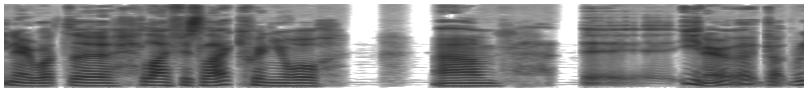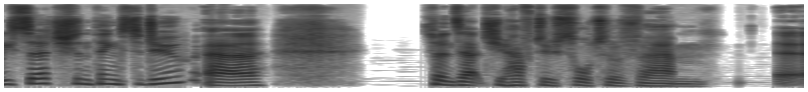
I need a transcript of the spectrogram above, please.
you know what the life is like when you're, um, uh, you know, uh, got research and things to do. Uh, turns out you have to sort of, um, uh,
